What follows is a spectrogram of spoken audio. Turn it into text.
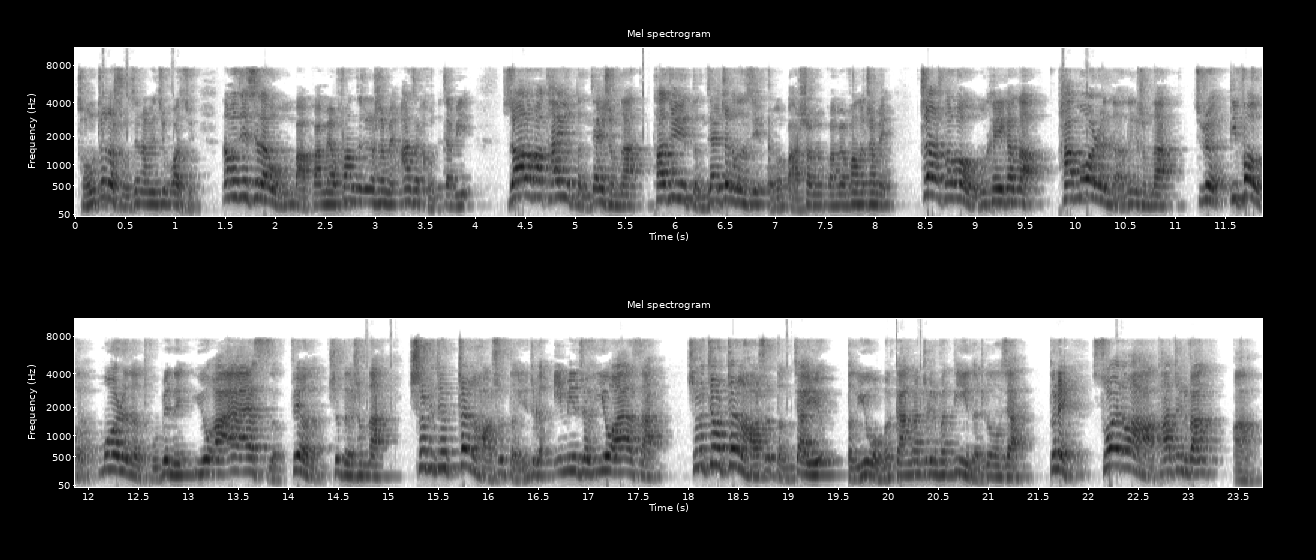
从这个属性上面去获取。那么接下来我们把光标放在这个上面，按下 Ctrl 加 B，然后的话，它又等价于什么呢？它就等价于这个东西。我们把上面光标放在上面，这样子的话，我们可以看到它默认的那个什么呢？就是 default 默认的图片的 URIs field 是等于什么呢？是不是就正好是等于这个 image URIs 啊？是不是就正好是等价于等于我们刚刚这个地方定义的这个东西啊？对不对？所以的话，它这个地方啊。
